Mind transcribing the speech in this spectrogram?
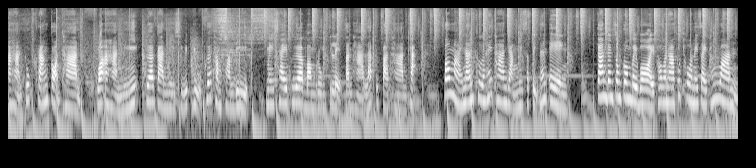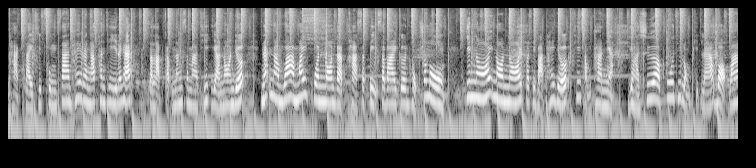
อาหารทุกครั้งก่อนทาน ว่าอาหารนี้เพื่อการมีชีวิตอยู่เพื่อทำความดี ไม่ใช่เพื่อบำรุงกิเลสตัณหาและอุปาทานค่ะ เป้าหมายนั้นคือให้ทานอย่างมีสตินั่นเองการเดินจงกรมบ่อยๆ ภาวนาพุทโธในใจทั้งวัน หากใจคิดฟุ้งซ่านให้ระงับทันทีนะคะ สลับกับนั่งสมาธิอย่านอนเยอะ แนะนำว่าไม่ควรนอนแบบขาดสติสบายเกิน 6 ชั่วโมง กินน้อยนอนน้อยปฏิบัติให้เยอะที่สำคัญเนี่ยอย่าเชื่อผู้ที่หลงผิดแล้วบอกว่า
